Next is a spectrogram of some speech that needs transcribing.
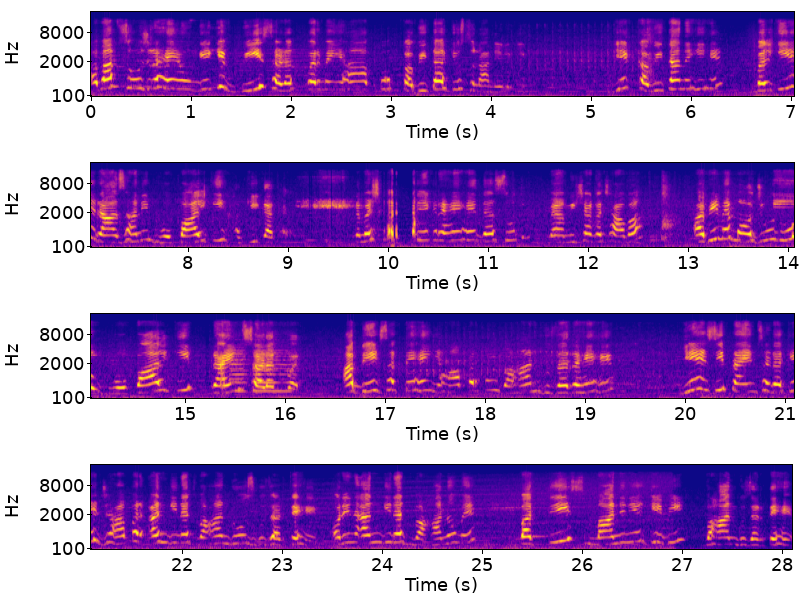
अब आप सोच रहे होंगे कि बीच सड़क पर मैं यहाँ आपको कविता क्यों सुनाने लगी? ये कविता नहीं है बल्कि ये राजधानी भोपाल की हकीकत है। नमस्कार, देख रहे हैं दस सूत्र। मैं अमीशा कछावा। अभी मैं मौजूद हूँ भोपाल की प्राइम सड़क पर। आप देख सकते हैं, यहाँ पर कई वाहन गुजर रहे हैं। ये ऐसी प्राइम सड़क है जहाँ पर अनगिनत वाहन रोज गुजरते हैं और इन अनगिनत वाहनों में बत्तीस माननीय के भी वाहन गुजरते हैं।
